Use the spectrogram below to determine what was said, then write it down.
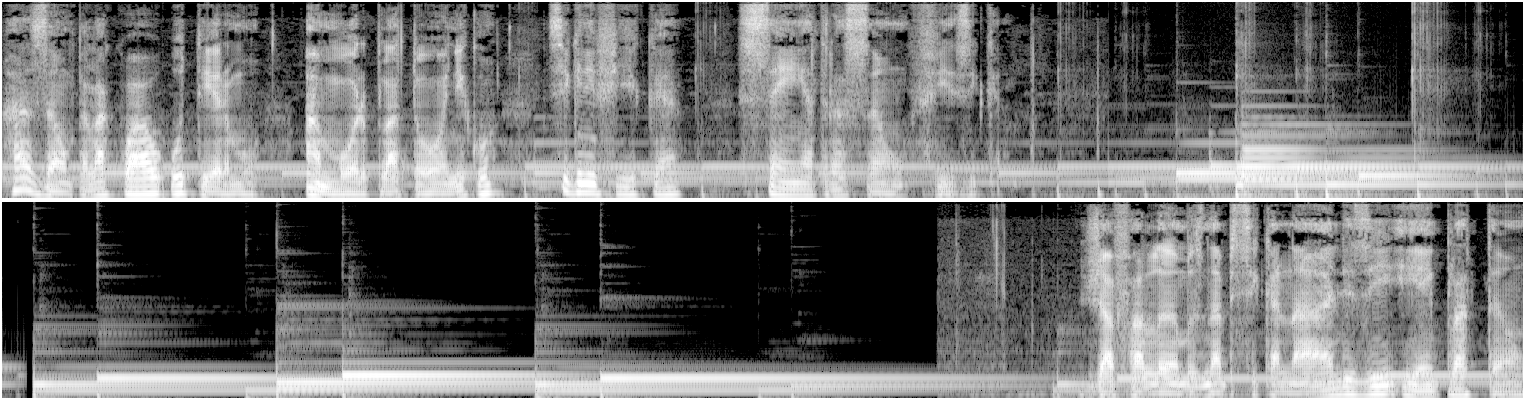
razão pela qual o termo amor platônico significa sem atração física. Já falamos na psicanálise e em Platão.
